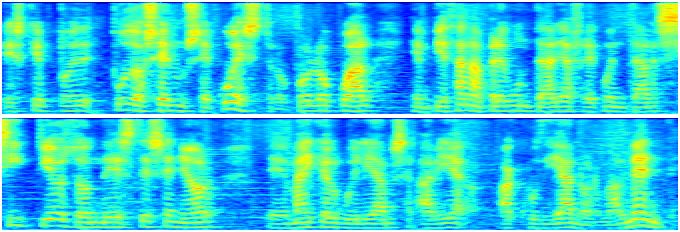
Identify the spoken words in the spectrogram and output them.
es que pudo ser un secuestro, con lo cual empiezan a preguntar y a frecuentar sitios donde este señor eh, Michael Williams había, acudía normalmente.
